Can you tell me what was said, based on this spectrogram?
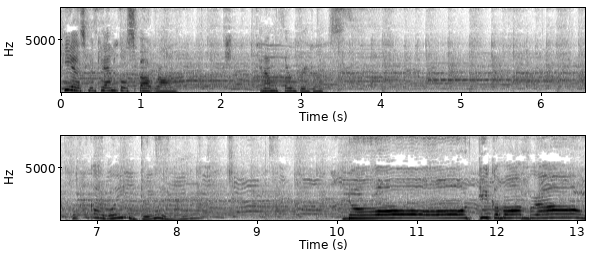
P.S. Mechanical spelt wrong, and I'm a third grader. Oh my God, what are you doing, man? No, take him on, bro.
